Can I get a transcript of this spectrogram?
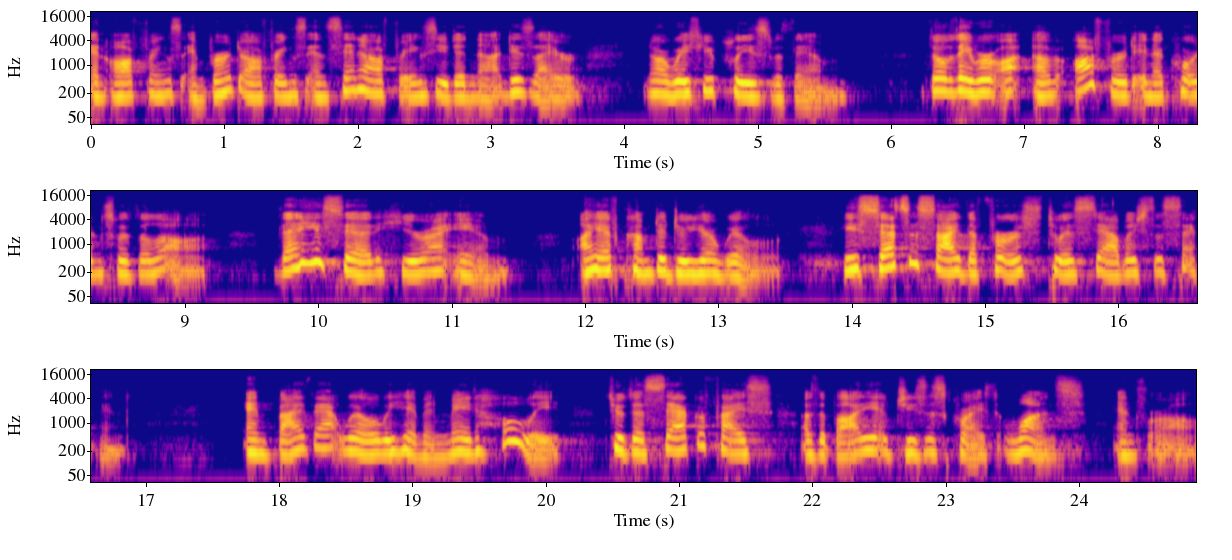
and offerings and burnt offerings and sin offerings you did not desire, nor were you pleased with them, though they were uh, offered in accordance with the law. Then he said, Here I am. I have come to do your will. He sets aside the first to establish the second. And by that will, we have been made holy through the sacrifice of the body of Jesus Christ once and for all.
